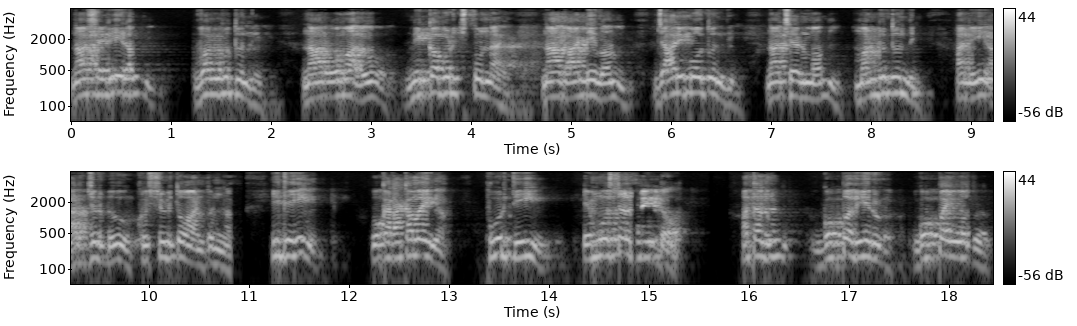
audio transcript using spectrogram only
నా శరీరం వణుకుతుంది. నా రోమాలు నిక్కబొడుచుకున్నాయి. నా గాంధీవం జారిపోతుంది. నా చర్మం మండుతుంది అని అర్జునుడు కృష్ణుడితో అంటున్నాడు. ఇది ఒక రకమైన పూర్తి ఎమోషనల్ ఫైట్ అతను గొప్ప వీరుడు గొప్ప యోధుడు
